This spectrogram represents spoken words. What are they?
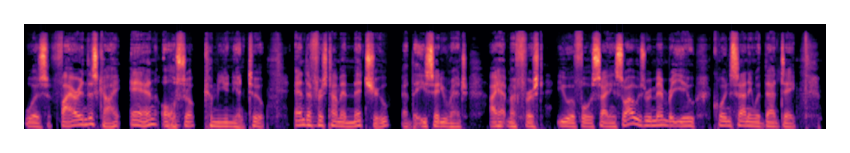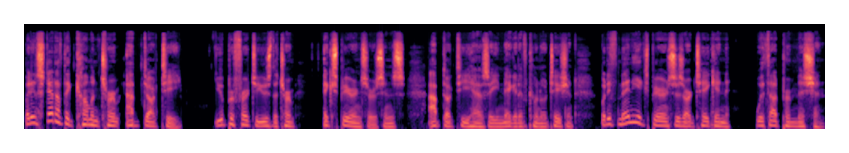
was Fire in the Sky and also Communion too. And the first time I met you at the ECETI Ranch, I had my first UFO sighting. So I always remember you coinciding with that day. But instead of the common term abductee, you prefer to use the term experiencer since abductee has a negative connotation. But if many experiences are taken without permission,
